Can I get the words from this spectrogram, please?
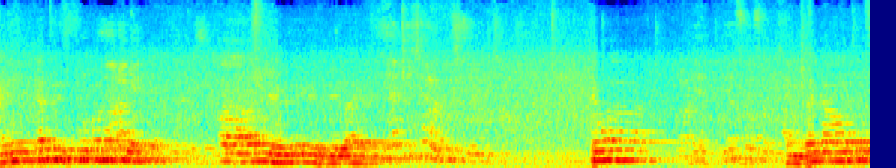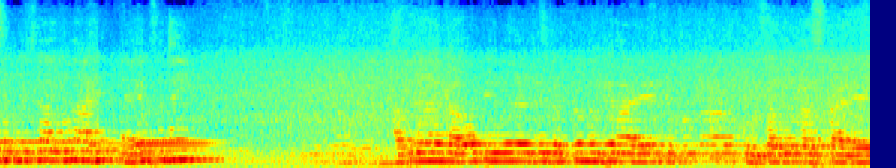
आणि त्या दृष्टिकोनातून हा निर्णय घेतलेला आहे. तेव्हा आमच्या गावाच्या समस्या अजून आहेत नाही असं नाही. आपल्या गावातील जे दत्त मंदिर आहे तिथून पुढचा जो रस्ता आहे.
